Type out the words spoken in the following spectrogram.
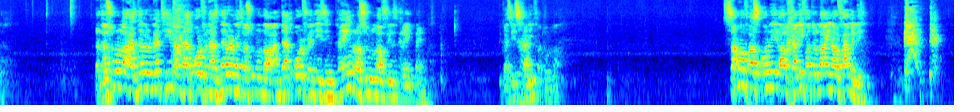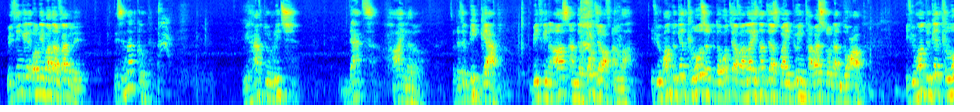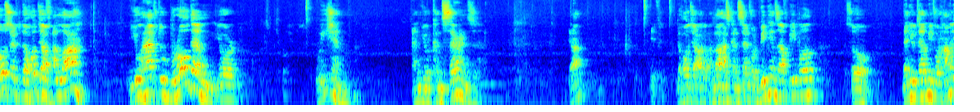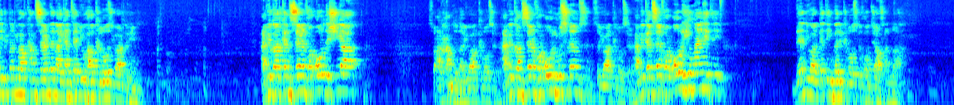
that Rasulullah has never met him and that orphan has never met Rasulullah and that orphan is in pain, Rasulullah feels great pain. Because he's Khalifatullah. Some of us only are Khalifatullah in our family. we think only about our family. This is not good. We have to reach that high level. So there's a big gap between us and the Hujjah of Allah. If you want to get closer to the Hujjah of Allah, it's not just by doing tawassul and dua. If you want to get closer to the Hujjah of Allah, you have to broaden your vision and your concerns. Yeah? If the of Allah has concern for billions of people, so then you tell me for how many people you have concern, then I can tell you how close you are to Him. Have you got concern for all the Shia? So Alhamdulillah, you are closer. Have you concern for all Muslims? So you are closer. Have you concern for all humanity? Then you are getting very close to Hujjah of Allah.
